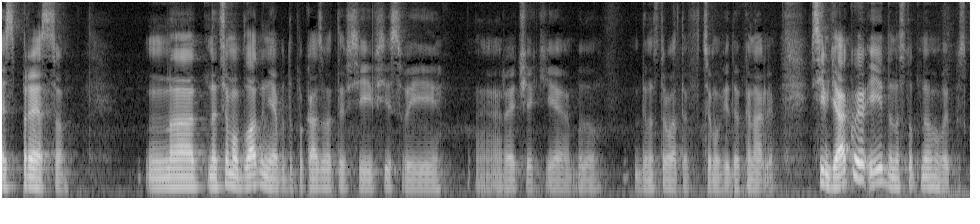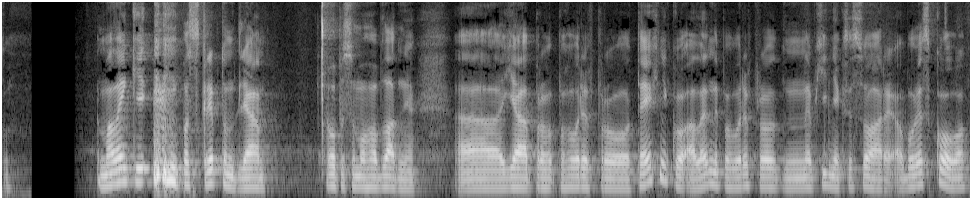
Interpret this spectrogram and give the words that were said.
еспресо. На, на цьому обладнанні я буду показувати всі, всі свої е, речі, які я буду демонструвати в цьому відеоканалі. Всім дякую і до наступного випуску. Маленький постскриптум для опису мого обладнання. Е, Я поговорив про техніку, але не поговорив про необхідні аксесуари. Обов'язково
